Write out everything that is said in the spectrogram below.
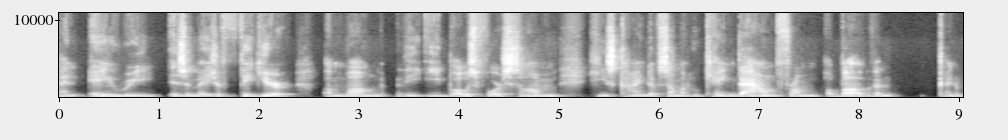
And Ari is a major figure among the Igbos. For some, he's kind of someone who came down from above and kind of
